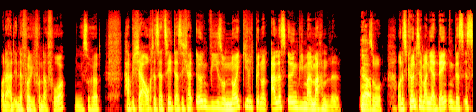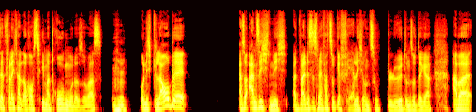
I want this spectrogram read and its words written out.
oder halt in der Folge von davor, wenn ihr so hört, habe ich ja auch das erzählt, dass ich halt irgendwie so neugierig bin und alles irgendwie mal machen will. Ja. So. Und es könnte man ja denken, das ist halt vielleicht halt auch aufs Thema Drogen oder sowas. Mhm. Und ich glaube, also an sich nicht, weil das ist mir einfach zu gefährlich und zu blöd und so, Digga. Aber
